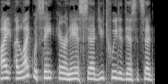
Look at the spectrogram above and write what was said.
I, I like what St. Irenaeus said. You tweeted this. It said,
